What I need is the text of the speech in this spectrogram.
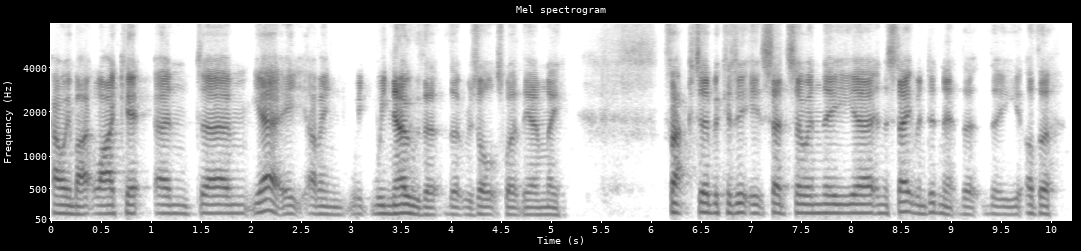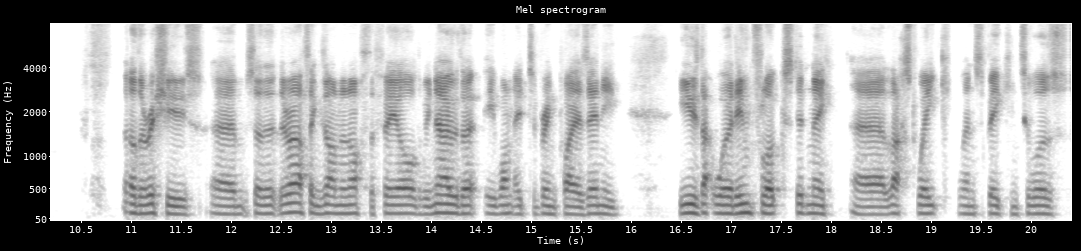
how we might like it. And um, yeah, it, I mean, we, we know that that results weren't the only factor because it, it said so in the uh, in the statement, didn't it? That the other other issues. Um, so that there are things on and off the field. We know that he wanted to bring players in. He used that word influx, didn't he, uh, last week when speaking to us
